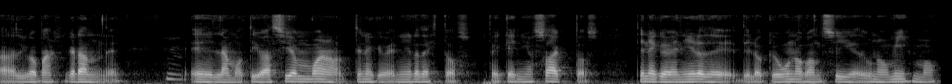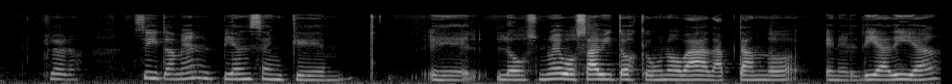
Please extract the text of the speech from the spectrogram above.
algo más grande. Eh, la motivación, bueno, tiene que venir de estos pequeños actos, tiene que venir de, de lo que uno consigue, de uno mismo. Claro. Sí, también piensen que eh, los nuevos hábitos que uno va adaptando en el día a día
